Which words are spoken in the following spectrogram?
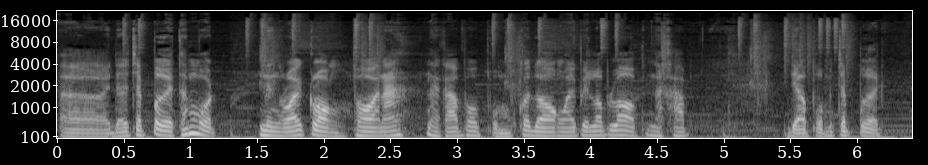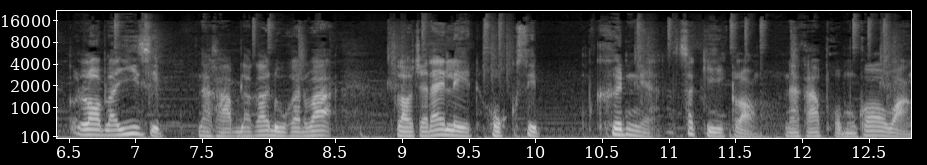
เเดี๋ยวจะเปิดทั้งหมด 100 กล่องพอนะนะครับเพราะผมก็ดองไว้เป็นรอบๆนะครับ เดี๋ยวผมจะเปิดรอบละ 20นะครับแล้วก็ดูกันว่าเราจะได้เลท60 ขึ้นเนี่ยสักกี่กล่องนะครับผมก็หวัง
